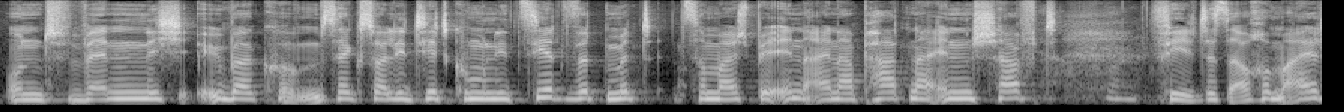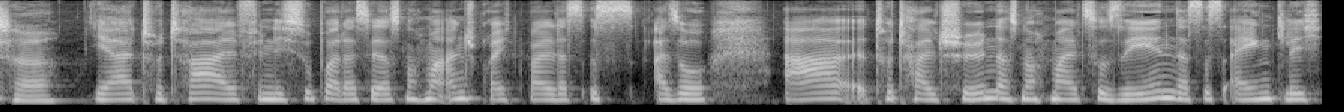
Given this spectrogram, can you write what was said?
Und wenn nicht über Sexualität kommuniziert wird, mit zum Beispiel in einer Partnerinnenschaft, fehlt es auch im Alter. Ja, total. Finde ich super, dass ihr das nochmal ansprecht, weil das ist also A, total schön, das nochmal zu sehen, dass es eigentlich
